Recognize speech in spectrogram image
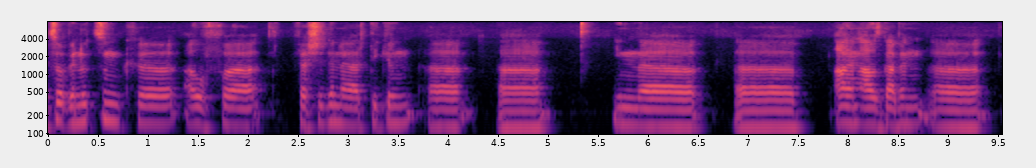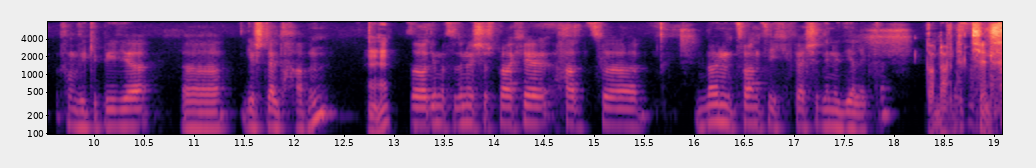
zur Benutzung auf verschiedene Artikeln in allen Ausgaben von Wikipedia gestellt haben. Mhm. So, die mazedonische Sprache hat 29 verschiedene Dialekte. Donnerwittchen.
